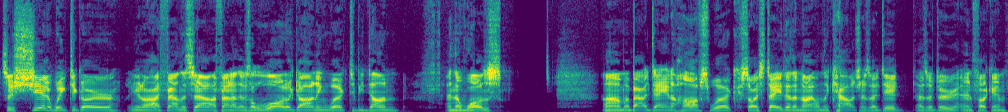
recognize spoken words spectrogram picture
So she had a week to go. You know, I found this out. I found out there was a lot of gardening work to be done, and there was um, about a day and a half's work. So I stayed there the night on the couch as I did, as I do, and fucking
